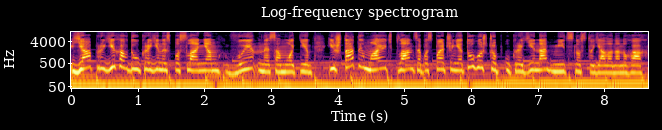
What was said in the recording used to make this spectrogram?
Я приїхав до України з посланням. Ви не самотні, і штати мають план забезпечення того, щоб Україна міцно стояла на ногах.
